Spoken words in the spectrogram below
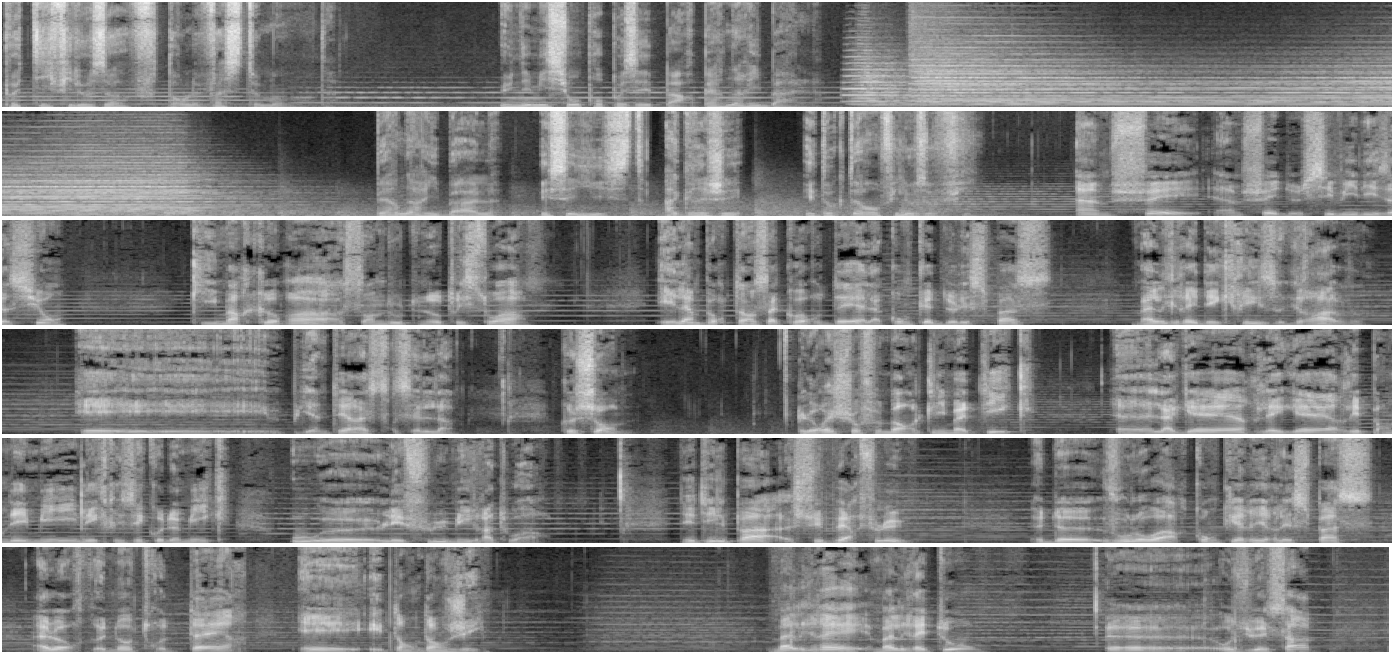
Petit philosophe dans le vaste monde. Une émission proposée par Bernard Ribal. Bernard Ribal, essayiste, agrégé et docteur en philosophie. Un fait, un fait de civilisation qui marquera sans doute notre histoire est l'importance accordée à la conquête de l'espace malgré des crises graves et bien terrestres, celles-là, que sont le réchauffement climatique, euh, la guerre, les guerres, les pandémies, les crises économiques ou euh, les flux migratoires? N'est-il pas superflu de vouloir conquérir l'espace alors que notre Terre est, est en danger? Malgré, malgré tout, euh, aux USA,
